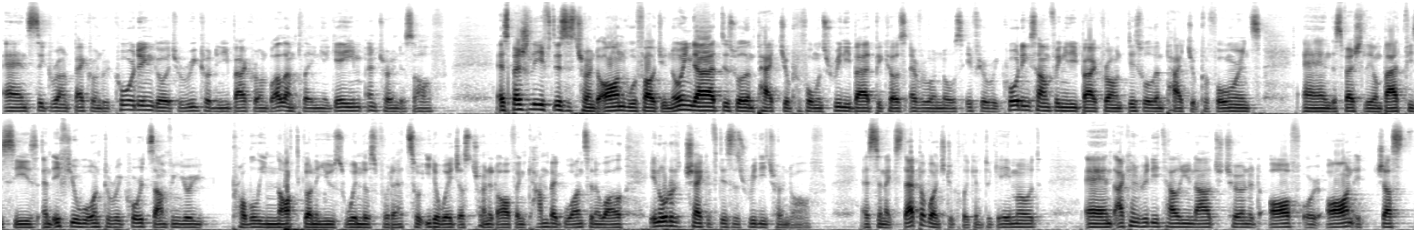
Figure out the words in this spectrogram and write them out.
and stick around background recording go to record background while I'm playing a game and turn this off especially if this is turned on without you knowing that this will impact your performance really bad because everyone knows if you're recording something in the background this will impact your performance and especially on bad PCs and if you want to record something you're probably not going to use Windows for that. So either way just turn it off and come back once in a while in order to check if this is really turned off. As the next step I want you to click into game mode. And I can really tell you now to turn it off or on. It just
